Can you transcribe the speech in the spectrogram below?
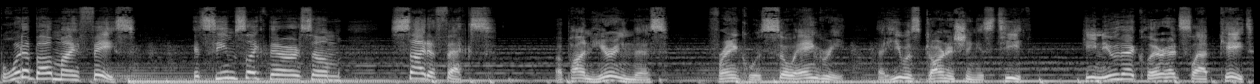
But what about my face? It seems like there are some side effects. Upon hearing this, Frank was so angry that he was garnishing his teeth. He knew that Claire had slapped Kate,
